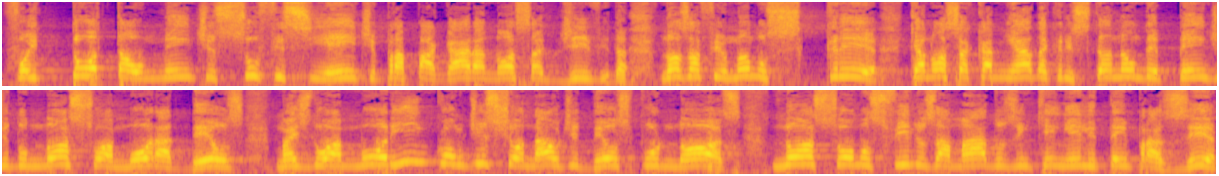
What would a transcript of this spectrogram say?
foi totalmente suficiente para pagar a nossa dívida. Nós afirmamos crer que a nossa caminhada cristã não depende do nosso amor a Deus, mas do amor incondicional de Deus por nós. Nós somos filhos amados em quem Ele tem prazer,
